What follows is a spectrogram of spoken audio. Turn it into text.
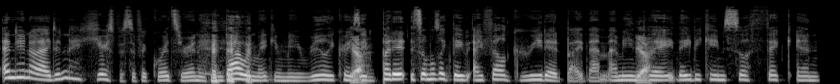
And, you know, I didn't hear specific words or anything. That would make me really crazy. Yeah. But it, it's almost like they, I felt greeted by them. I mean, Yeah. they, they became so thick and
